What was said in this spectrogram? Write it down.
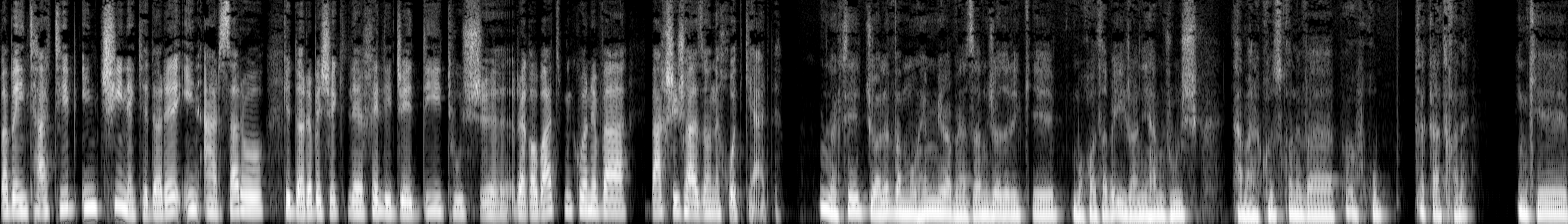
و به این ترتیب این چینه که داره این عرصه رو که داره به شکل خیلی جدی توش رقابت می‌کنه و بخشیش از آن خود کرده. نکته جالب و مهمی و به نظرم جا داره که مخاطب ایرانی هم روش تمرکز کنه و خوب دقت کنه. اینکه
